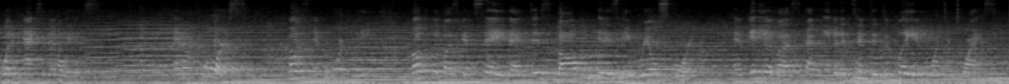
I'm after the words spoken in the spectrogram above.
what an accidental is. And of course, most importantly, most of us can say that disc golf is a real sport, and many of us have even attempted to play it once or twice.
